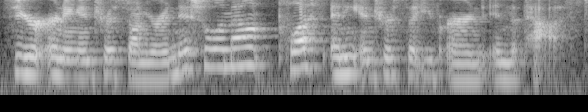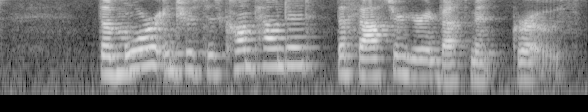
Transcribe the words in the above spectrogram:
So you're earning interest on your initial amount plus any interest that you've earned in the past. The more interest is compounded, the faster your investment grows.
